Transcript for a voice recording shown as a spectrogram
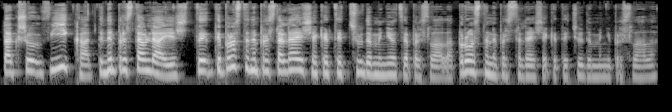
Так що, Віка, ти не представляєш, ти, ти просто не представляєш, яке ти чудо мені оце прислала. Просто не представляєш, яке ти чудо мені прислала.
